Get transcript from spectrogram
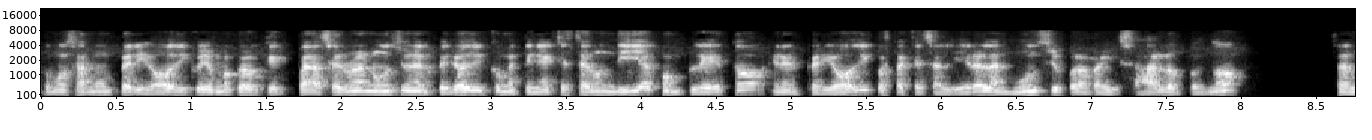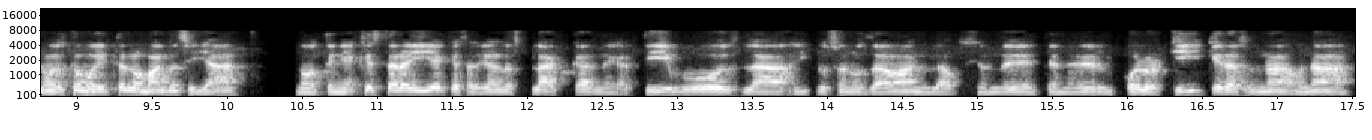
cómo se arma un periódico. Yo me acuerdo que para hacer un anuncio en el periódico me tenía que estar un día completo en el periódico hasta que saliera el anuncio para revisarlo, pues no. O sea, no es como ahorita lo mandas y ya. No, tenía que estar ahí ya que salieran las placas, negativos, la, incluso nos daban la opción de tener el color key, que era una, una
